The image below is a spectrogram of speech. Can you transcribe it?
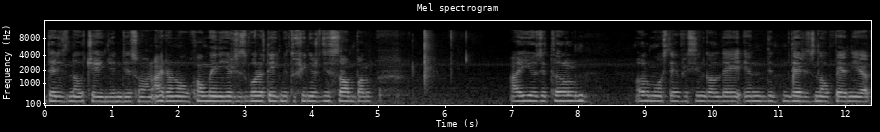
there is no change in this one. I don't know how many years it's gonna take me to finish this sample I use it all, almost every single day and there is no pan yet.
